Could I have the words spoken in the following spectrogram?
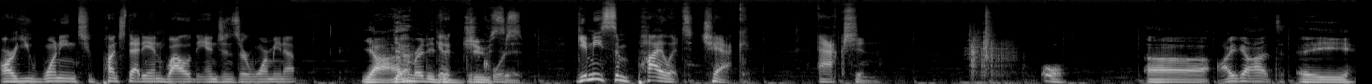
are you wanting to punch that in while the engines are warming up? Yeah, Yeah. I'm ready Get to a juice course. it. Give me some pilot check action. Oh. Uh I got a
